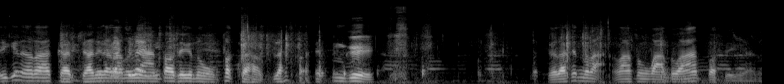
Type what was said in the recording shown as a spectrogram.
Iki nek ora gajane karo nyantol sing numpek bablas. Nggih. Ya ora langsung watu atos sing anu.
